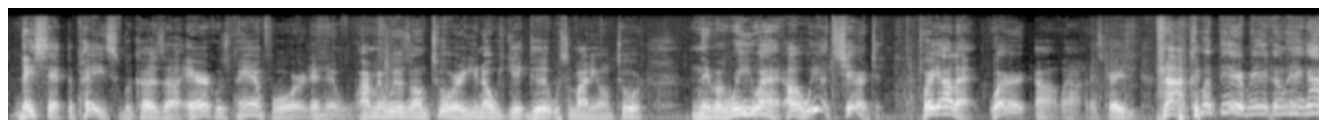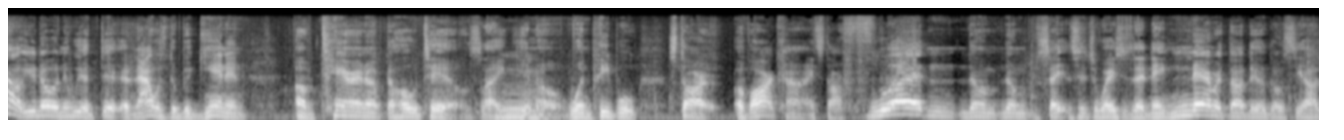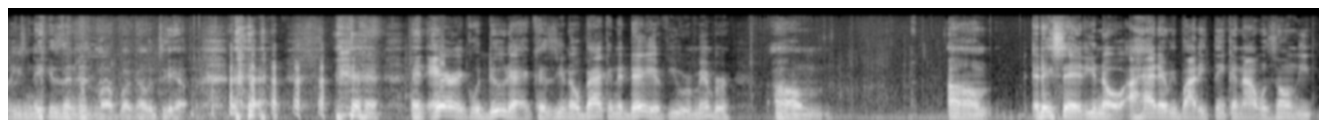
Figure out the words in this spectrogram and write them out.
they set the pace because uh, Eric was paying for it. And it, I mean, we was on tour. You know, we get good with somebody on tour, and they were like, "Where you at? Oh, we at the Sheraton. Where y'all at? Word? Oh, wow, that's crazy. Nah, come up there, man. Come hang out. You know. And then we, at there, and that was the beginning of tearing up the hotels. Like, you know, when people start of our kind start flooding them them situations that they never thought they would go see all these niggas in this motherfucker hotel. and Eric would do that because you know back in the day, if you remember, um, um, they said you know I had everybody thinking I was only.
